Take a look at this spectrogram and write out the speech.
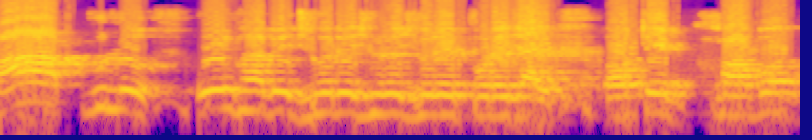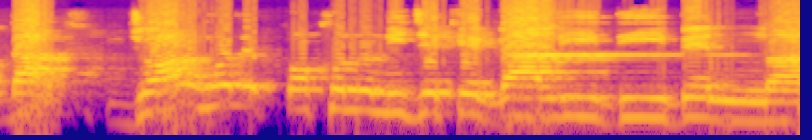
পাপগুলো ওইভাবে ঝরে ঝরে ঝরে পড়ে যায়। অতএব খবরদার জ্বর হলে কখনো নিজেকে গালি দিবেন না।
